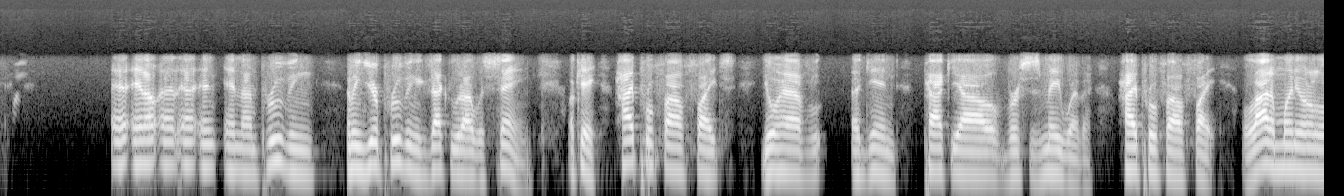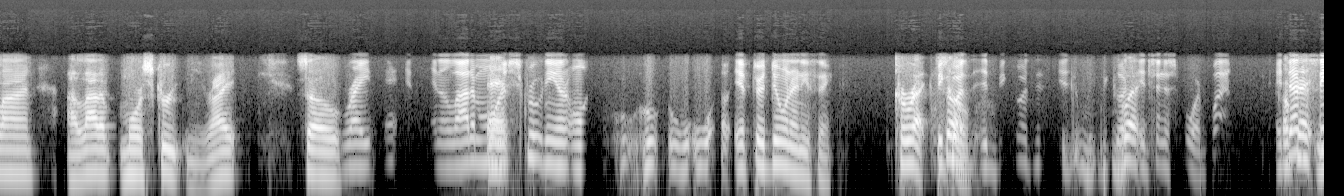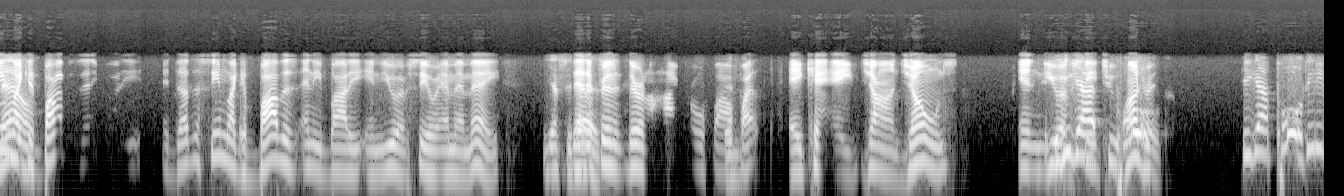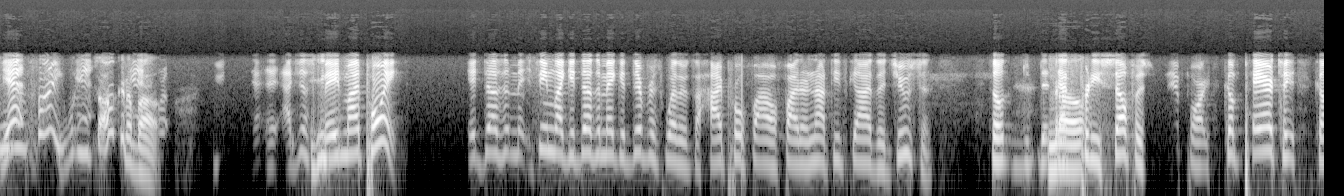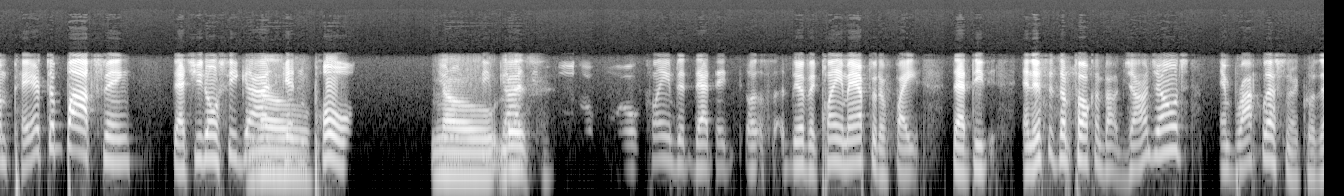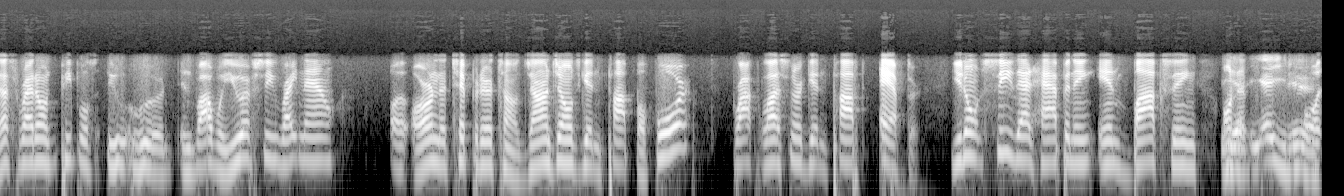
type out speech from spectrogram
And, and, and, and, and, and I'm proving, I mean, you're proving exactly what I was saying. Okay, high profile fights, you'll have, again, Pacquiao versus Mayweather. High profile fight. A lot of money on the line, a lot of more scrutiny, right? So, right. And a lot of more And- scrutiny on who, who, who, if they're doing anything. correct. Because, so, it, because, it, because but- it's in a sport. But it Okay, doesn't seem like it bothers anybody. It doesn't seem like it bothers anybody in UFC or MMA yes, it that does. if they're, they're in a high profile It- fight, aka Jon Jones in he UFC got 200. pulled. He got pulled. He didn't Yeah. even fight. What are you talking Yeah, about? I just made my point. It doesn't ma- seem like it doesn't make a difference whether it's a high profile fight or not. These guys are juicing, so th- No. that's pretty selfish on part compared to compared to boxing. That you don't see guys No. getting pulled You No, guys- or claim that that they uh, there's a claim after the fight that the and this is I'm talking about Jon Jones and Brock Lesnar because that's right on people who, who are involved with UFC right now or, on the tip of their tongue. Jon Jones getting popped before, Brock Lesnar getting popped after. You don't see that happening in boxing on Yeah, the yeah, you do. a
